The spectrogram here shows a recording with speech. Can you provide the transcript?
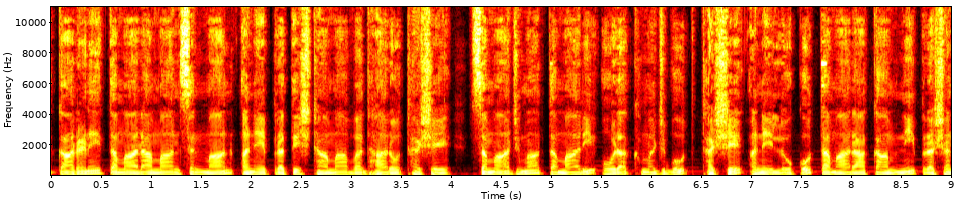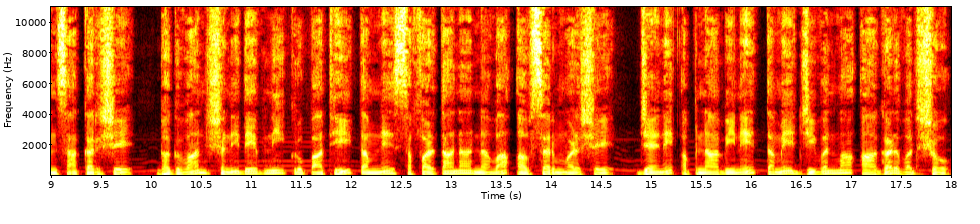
કારણે તમારા માન સન્માન અને પ્રતિષ્ઠામાં વધારો થશે, સમાજમાં તમારી ઓળખ મજબૂત થશે અને લોકો તમારા કામની પ્રશંસા કરશે. ભગવાન શનિદેવની કૃપાથી તમને સફળતાના નવા અવસર મળશે, જેને અપનાવીને તમે જીવનમાં આગળ વધશો.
